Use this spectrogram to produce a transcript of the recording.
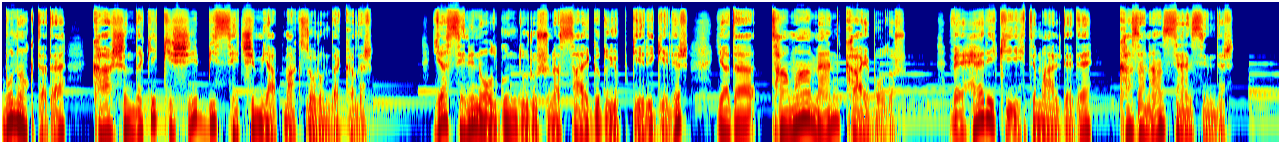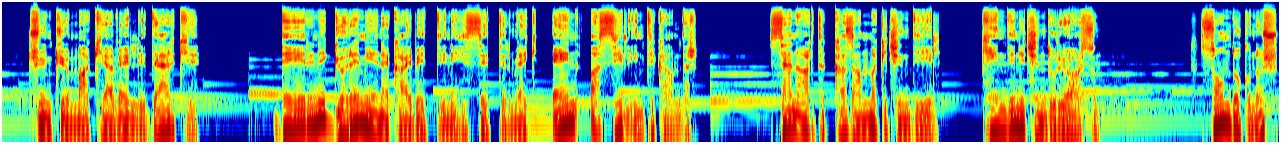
Bu noktada karşındaki kişi bir seçim yapmak zorunda kalır. Ya senin olgun duruşuna saygı duyup geri gelir ya da tamamen kaybolur. Ve her iki ihtimalde de kazanan sensindir. Çünkü Machiavelli der ki, değerini göremeyene kaybettiğini hissettirmek en asil intikamdır. Sen artık kazanmak için değil, kendin için duruyorsun. Son dokunuş,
